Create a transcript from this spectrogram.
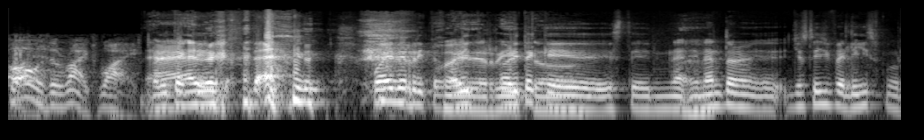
Oh, the right, why? Ahorita que... Fue de rito. Ahorita, de ahorita rito. que este, en, en Anton- yo estoy feliz por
